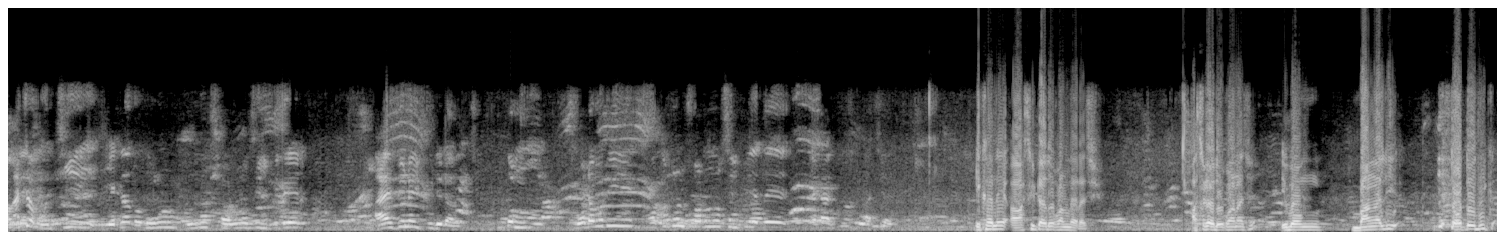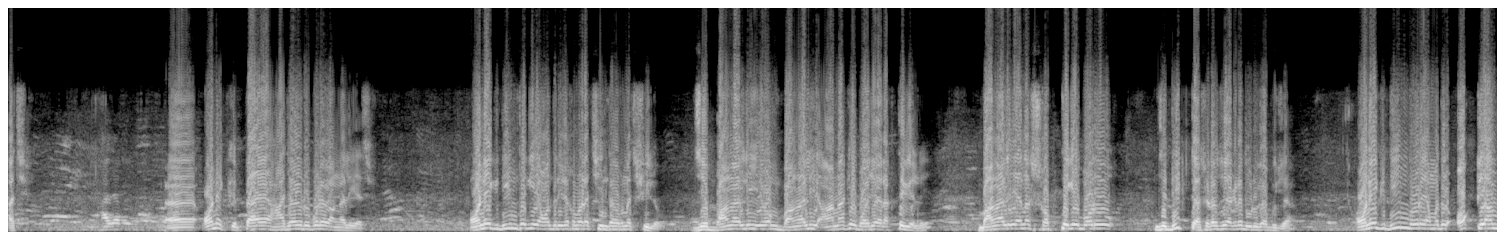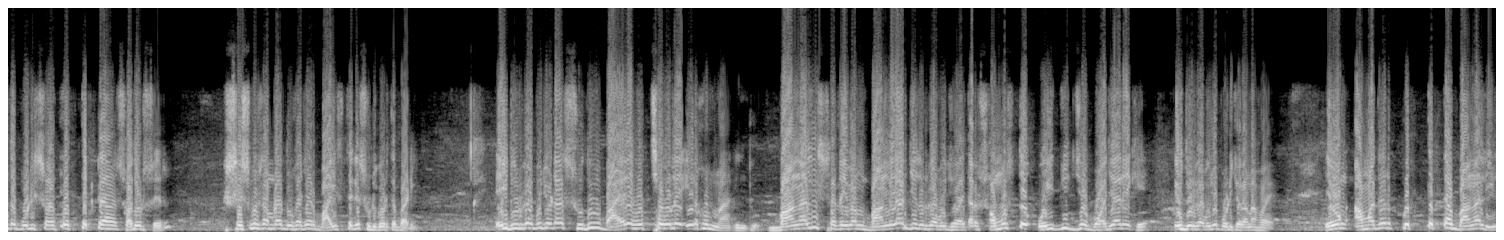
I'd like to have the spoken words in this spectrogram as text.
আচ্ছা বলছি এটা তো ধরুন পুরো স্বর্ণশিল্পীদের আয়োজনে এই পুজোটা হচ্ছে। তো মোটামুটি কতজন স্বর্ণশিল্পী এতে আছে? এখানে আশিটা দোকানদার আছে। আশিটা দোকান আছে এবং বাঙালি ততোধিক আছে। অনেক, প্রায় হাজারের উপরে বাঙালি আছে। অনেক দিন থেকেই আমাদের এরকম একটা চিন্তা ভাবনা ছিল যে বাঙালি এবং বাঙালি আনাকে বজায় রাখতে গেলে বাঙালি আনার সব থেকে বড় যে দিকটা সেটা হচ্ছে একটা দুর্গাপূজা। অনেক দিন ধরে আমাদের অক্লান্ত পরিশ্রমে প্রত্যেকটা সদস্যের শেষমেশ আমরা দু হাজার বাইশ থেকে শুরু করতে পারি। এই দুর্গাপুজোটা শুধু বাইরে হচ্ছে বলে এরকম না কিন্তু বাঙালির সাথে এবং বাংলার যে দুর্গাপুজো হয় তার সমস্ত ঐতিহ্য বজায় রেখে এই দুর্গাপুজো পরিচালনা হয়। এবং আমাদের প্রত্যেকটা বাঙালির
